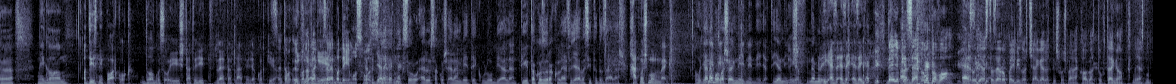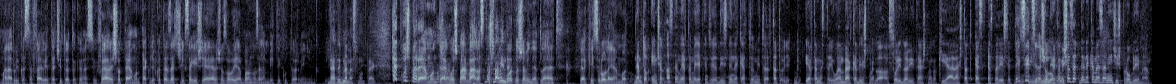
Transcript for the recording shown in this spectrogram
még a, a Disney parkok dolgozói is, tehát hogy itt lehetett látni, hogy akkor ki a... Szerintem ők vannak legközelebb a Tehát Démoszhoz. a gyerekeknek szóló erőszakos LMBTQ lobby ellen tiltakozol, akkor lehet, hogy elveszíted az állást. Hát most mondd meg. Hogy Te nem olvasol meg 444-et. Ilyen nincs. Igen. Nem lé... Igen, Ez, ez, ez egy... De egyébként szerda óta van, mert Ez. ugye ezt az Európai Bizottság előtt is most már meghallgattuk tegnap, ugye ezt már áruljuk ezt a felvételt csütörtökön veszük fel, és ott elmondták, hogy a kötelezettségszegési eljárás az valójában az LMBTQ törvényünk. De hát nem ezt mondták. Hát most már elmondták, Most most már választás Most már nem minden. volt, most már mindent lehet. Felkészül olajánbar. Nem tudom, én csak azt nem értem egyébként, hogy a Disneynek ettől mitől, tehát hogy értem ezt a jó emberkedést, meg a szolidaritást, meg a kiállást, tehát ezt, ezt a részét De mind- értem, és ezzel, de nekem ezzel nincs is problémám.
